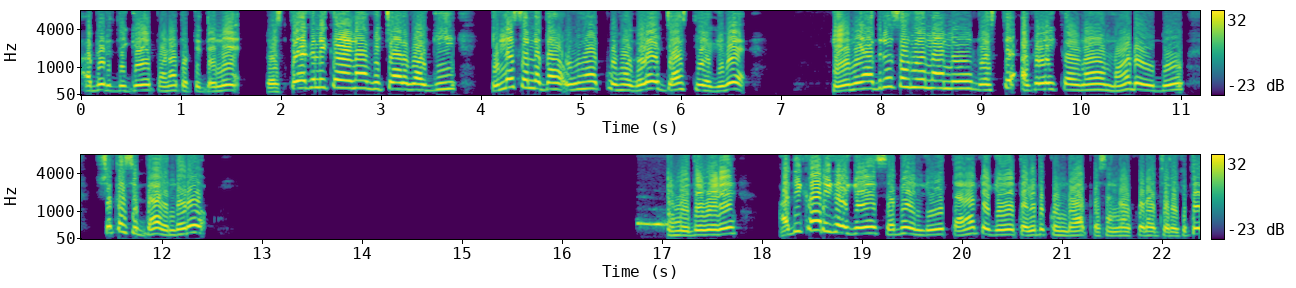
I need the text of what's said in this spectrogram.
ಅಭಿವೃದ್ಧಿಗೆ ಪಣ ತೊಟ್ಟಿದ್ದೇನೆ. ರಸ್ತೆ ಅಗಲೀಕರಣ ವಿಚಾರವಾಗಿ ಇಲ್ಲಸಲ್ಲದ ಊಹಾಪೋಹಗಳೇ ಜಾಸ್ತಿಯಾಗಿವೆ. ಏನೇ ಆದರೂ ಸಹ ನಾನು ರಸ್ತೆ ಅಗಲೀಕರಣ ಮಾಡುವುದು ಶತಸಿದ್ಧ ಎಂದರು. ಇದೇ ವೇಳೆ ಅಧಿಕಾರಿಗಳಿಗೆ ಸಭೆಯಲ್ಲಿ ತರಾಟೆಗೆ ತೆಗೆದುಕೊಂಡ ಪ್ರಸಂಗ ಕೂಡ ಜರುಗಿತು.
